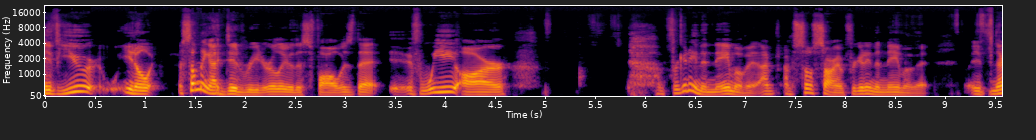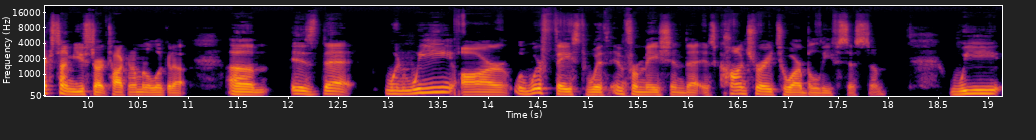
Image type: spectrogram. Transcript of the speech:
If you're, you know, something I did read earlier this fall was that if we are, I'm forgetting the name of it. I'm, I'm so sorry. I'm forgetting the name of it. If next time you start talking, I'm going to look it up. Um, is that when we are when we're faced with information that is contrary to our belief system we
